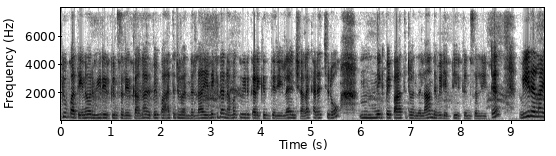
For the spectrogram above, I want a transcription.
இன்னைக்கு பார்த்தீங்கன்னா ஒரு வீடு இருக்குன்னு சொல்லியிருக்காங்க. அது போய் பார்த்துட்டு வந்துடலாம். என்னைக்கு தான் நமக்கு வீடு கிடைக்குன்னு தெரியல. இன்ஷால்லா கிடச்சிரும். இன்னைக்கு போய் பார்த்துட்டு வந்துடலாம். அந்த வீடு எப்படி இருக்குன்னு சொல்லிட்டு. வீடெல்லாம்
